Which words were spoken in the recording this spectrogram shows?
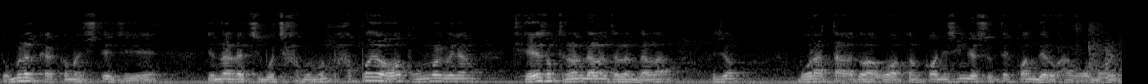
너무나 깔끔한 시대지. 옛날같이 뭐 잡으면 바빠요. 동물 그냥 계속 들랑달랑 들랑달랑. 그죠? 몰았다가도 하고 어떤 건이 생겼을 때 건대로 하고 뭘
